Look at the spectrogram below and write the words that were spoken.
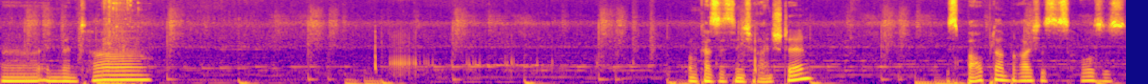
Äh, Inventar. Warum kannst du das nicht reinstellen? des Bauplanbereiches des Hauses.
